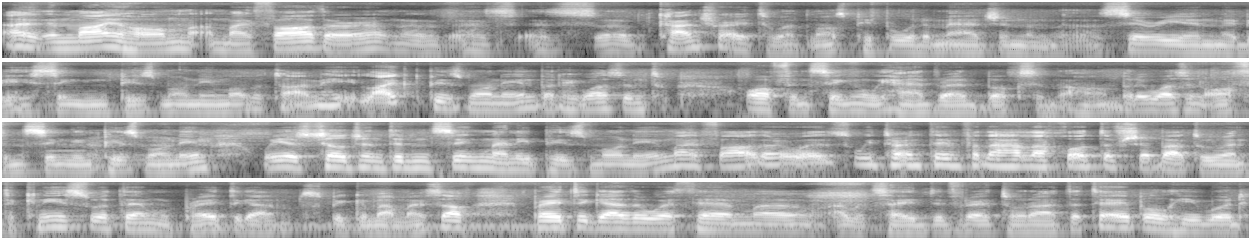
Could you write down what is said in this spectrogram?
uh, in my home, my father, uh, is, is uh, contrary to what most people would imagine, a Syrian, maybe he's singing Pizmonim all the time. He liked Pizmonim, but he wasn't often singing. We had read books in the home, but it wasn't often singing Pizmonim. We as children didn't sing many Pizmonim. My father was, we turned to him for the halachot of Shabbat. We went to Knis with him, we prayed together, I'm speaking about myself, prayed together with him. Uh, I would say Divrei Torah at the table. He would,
